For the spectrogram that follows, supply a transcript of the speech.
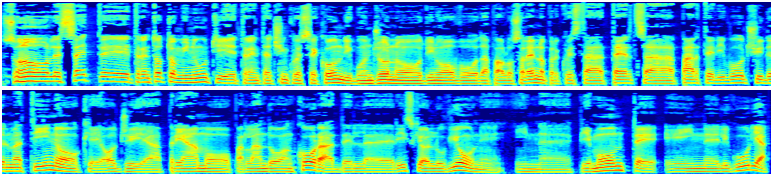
Sono le 7.38 minuti e 35 secondi. Buongiorno di nuovo da Paolo Salerno per questa terza parte di Voci del Mattino che oggi apriamo parlando ancora del rischio alluvione in Piemonte e in Liguria.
